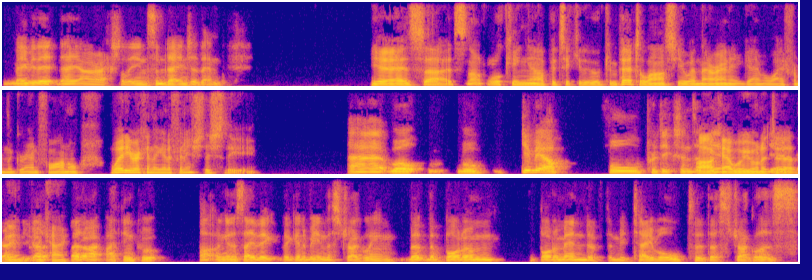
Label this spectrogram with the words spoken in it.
maybe they they are actually in some danger then. Yeah, it's uh, it's not looking uh, particularly good compared to last year when they were only a game away from the grand final. Where do you reckon they're going to finish this year? Uh, well, we'll give our full predictions. Oh, the okay, end. well, we want to do that then. But- Okay. but I, I think we'll, I'm going to say they they're going to be in the struggling, the the bottom bottom end of the mid table to the strugglers.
